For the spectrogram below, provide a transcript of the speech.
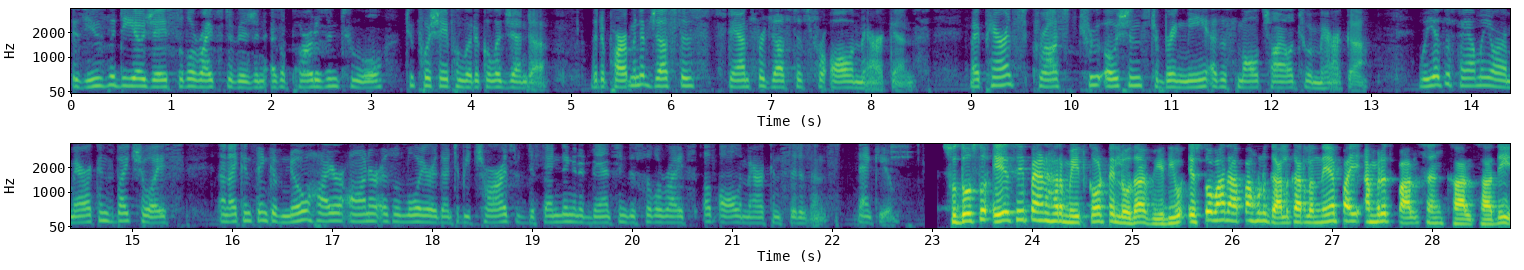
is use the DOJ Civil Rights Division as a partisan tool to push a political agenda. The Department of Justice stands for justice for all Americans. My parents crossed true oceans to bring me as a small child to America. We as a family are Americans by choice, and I can think of no higher honor as a lawyer than to be charged with defending and advancing the civil rights of all American citizens. Thank you. ਸੋ ਦੋਸਤੋ ਇਹ ਸੀ ਭੈਣ ਹਰਮੀਤ ਕੌਰ ਢਿੱਲੋਂ ਦਾ ਵੀਡੀਓ ਇਸ ਤੋਂ ਬਾਅਦ ਆਪਾਂ ਹੁਣ ਗੱਲ ਕਰ ਲੈਂਦੇ ਆ ਭਾਈ ਅੰਮ੍ਰਿਤਪਾਲ ਸਿੰਘ ਖਾਲਸਾ ਦੀ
